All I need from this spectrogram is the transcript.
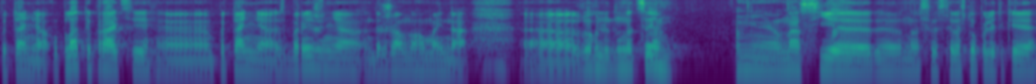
питання оплати праці, е, питання збереження державного майна. Е, З огляду на це. Е, У нас є е, на Севастополі таке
